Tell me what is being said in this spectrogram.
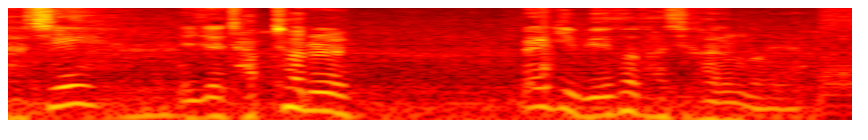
다시 이제 잡철을 빼기 위해서 다시 가는 거예요.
